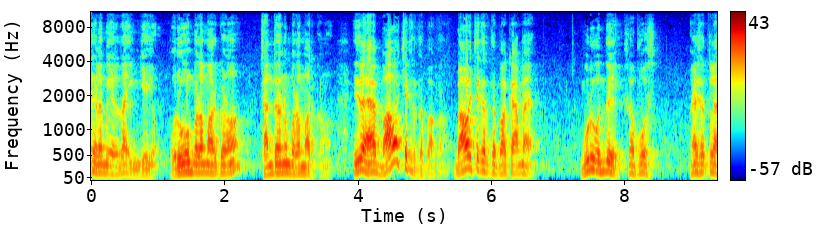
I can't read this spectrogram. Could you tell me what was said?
நிலைமையில் தான் இங்கேயும். குருவும் பலமாக இருக்கணும் சந்திரனும் பலமாக இருக்கணும். இதில் பாவச்சக்கரத்தை பார்க்கணும். பாவச்சக்கரத்தை பார்க்காம குரு வந்து சப்போஸ் மேஷத்தில்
